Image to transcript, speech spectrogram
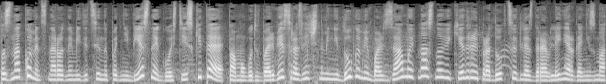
Познакомить с народной медициной Поднебесной Небесные гости из Китая помогут в борьбе с различными недугами, бальзамы на основе кедра и продукции для оздоровления организма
